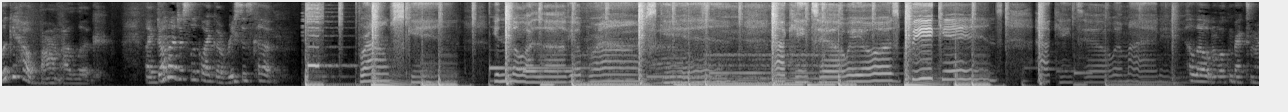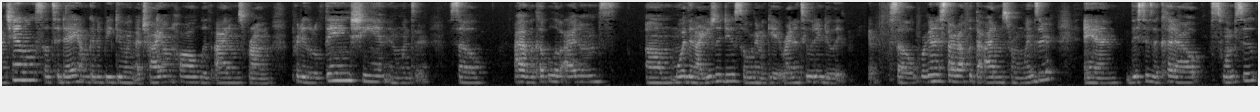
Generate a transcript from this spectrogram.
Look at how bomb I look. Like, don't I just look like a Reese's cup? Brown skin, you know I love your brown skin. I can't tell where yours begins. I can't tell where mine is. Hello and welcome back to my channel. So today I'm going to be doing a try on haul with items from Pretty Little Things, Shein, and Windsor. So I have a couple of items, um, more than I usually do, so we're to get right into it and do it. So we're to start off with the items from Windsor, and this is a cutout swimsuit.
